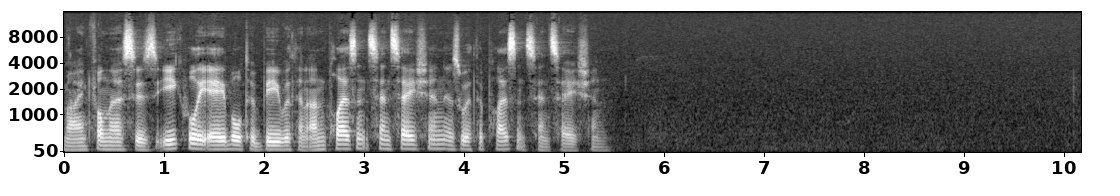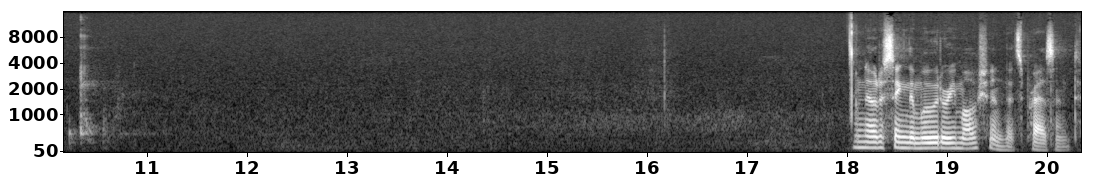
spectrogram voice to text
Mindfulness is equally able to be with an unpleasant sensation as with a pleasant sensation. Noticing the mood or emotion that's present.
